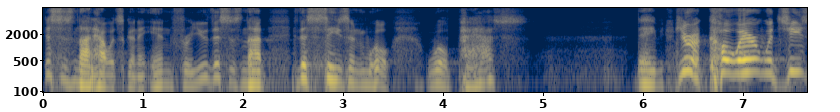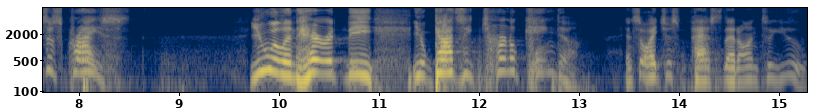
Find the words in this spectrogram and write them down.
This is not how it's going to end for you. This is not, this season will, will pass. Dave, you're a co heir with Jesus Christ. You will inherit the, you know, God's eternal kingdom. And so I just pass that on to you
